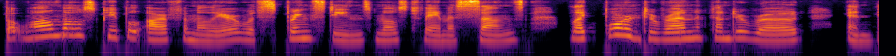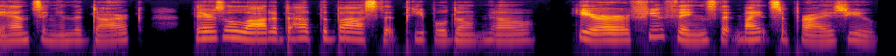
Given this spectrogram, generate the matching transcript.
But while most people are familiar with Springsteen's most famous songs, like Born to Run Thunder Road and Dancing in the Dark, there's a lot about the boss that people don't know. Here are a few things that might surprise you.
